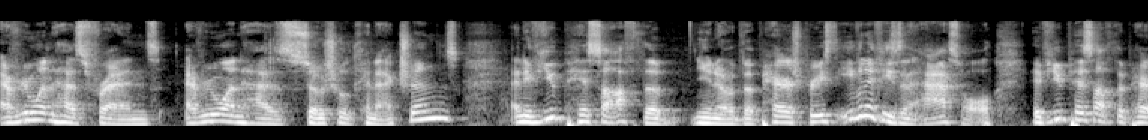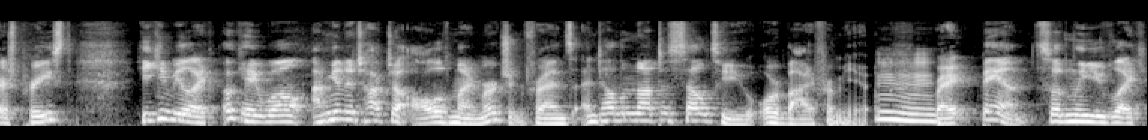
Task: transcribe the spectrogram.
everyone has friends, everyone has social connections, and if you piss off the you know the parish priest, even if he's an asshole, if you piss off the parish priest, he can be like, okay, well, I'm going to talk to all of my merchant friends and tell them not to sell to you or buy from you, mm-hmm. right? Bam! Suddenly you've like.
